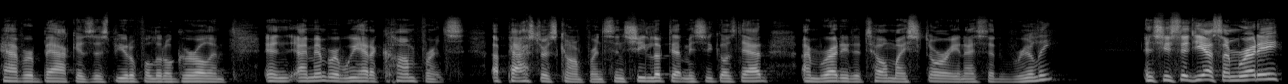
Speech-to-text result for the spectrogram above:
have her back as this beautiful little girl. And, and I remember we had a conference, a pastor's conference, and she looked at me. She goes, Dad, I'm ready to tell my story. And I said, Really? And she said, Yes, I'm ready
